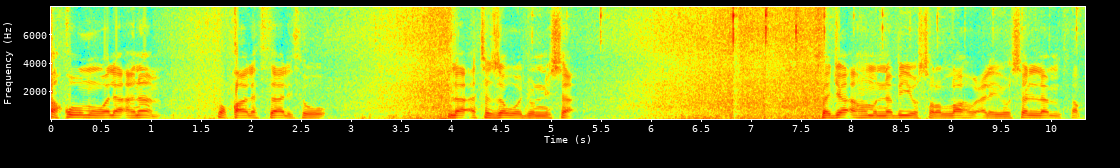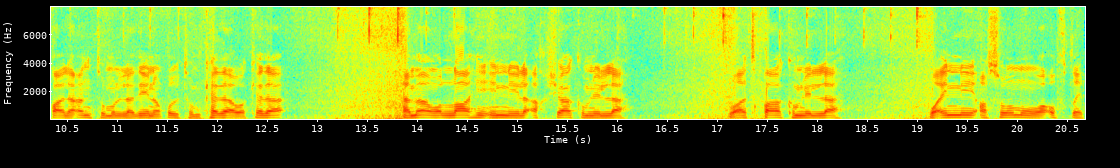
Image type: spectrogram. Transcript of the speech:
أقوم ولا أنام. وقال الثالث لا أتزوج النساء. فجاءهم النبي صلى الله عليه وسلم فقال أنتم الذين قلتم كذا وكذا. أما والله إني لأخشاكم لله وأتقاكم لله وإني أصوم وأفطر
